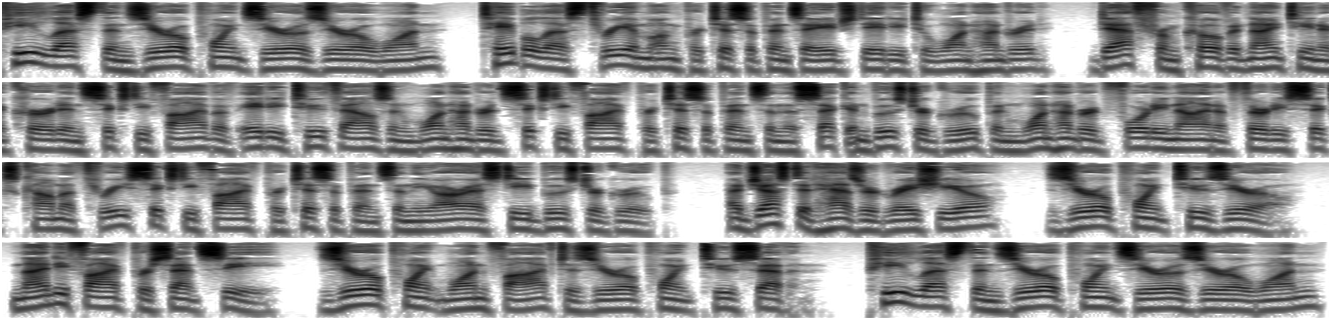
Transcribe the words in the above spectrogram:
p less than 0.001, table S3 among participants aged 80 to 100, death from COVID 19 occurred in 65 of 82,165 participants in the second booster group and 149 of 36,365 participants in the RSD booster group. Adjusted hazard ratio 0.20, 95% C, 0.15 to 0.27, p less than 0.001,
